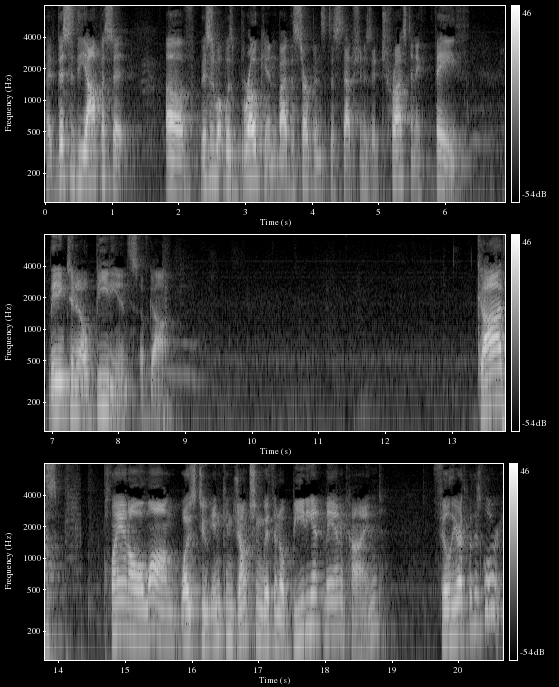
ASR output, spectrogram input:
This is the opposite of this is what was broken by the serpent's deception is a trust and a faith leading to an obedience of God. God's plan all along was to, in conjunction with an obedient mankind, fill the earth with his glory.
